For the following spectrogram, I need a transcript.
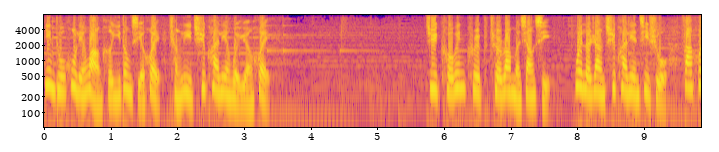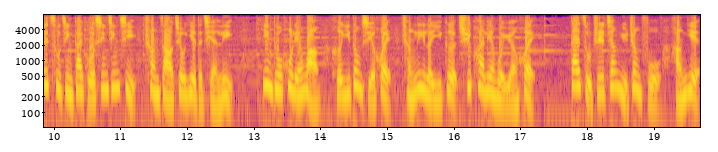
印度互联网和移动协会成立区块链委员会。据 CoinCryptorama 消息，为了让区块链技术发挥促进该国新经济、创造就业的潜力，印度互联网和移动协会成立了一个区块链委员会。该组织将与政府、行业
